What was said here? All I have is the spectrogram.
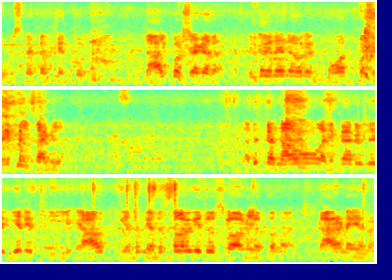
ಮುಗಿಸ್ಬೇಕಂತಿತ್ತು ನಾಲ್ಕು ವರ್ಷ ಆಗ್ಯದ. ಇನ್ನೂ ಏನೇನು ಅವ್ರಿಗೆ ಮೂವತ್ತು ಪರ್ಸೆಂಟ್ ಕೆಲಸ ಆಗಿಲ್ಲ. ಅದಕ್ಕೆ ನಾವು ಅಧಿಕಾರಿಗಳು ಏನು ಯಾವ ಎದ್ರ ಎದ್ರ ಸಲುವಾಗಿ ಇದು ಸ್ಲೋ ಆಗ್ಲತ್ತದ ಕಾರಣ ಏನು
